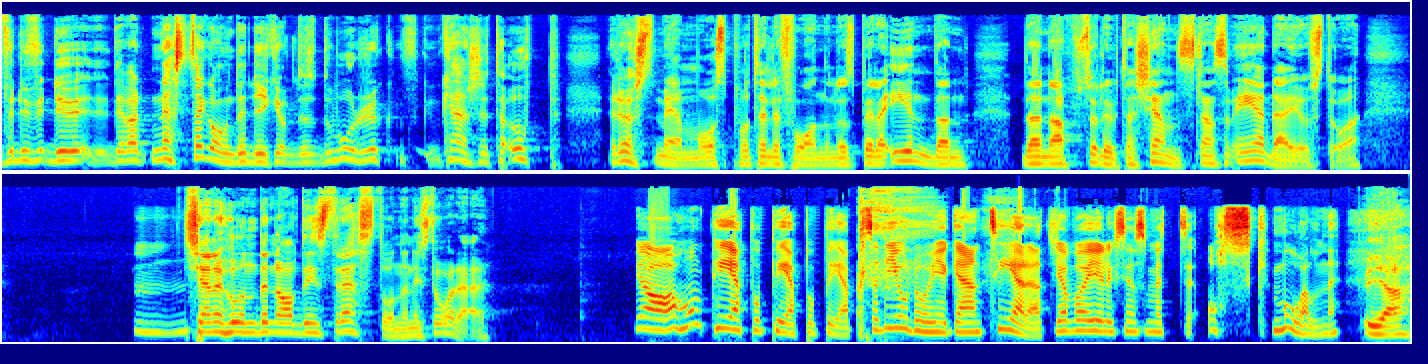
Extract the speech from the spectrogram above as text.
För du, du, det var nästa gång det dyker upp, då, borde du kanske ta upp röstmemos på telefonen och spela in den, den absoluta känslan som är där just då. Känner hunden av din stress då när ni står där? Ja, hon pep och pep och pep, så det gjorde hon ju garanterat. Jag var ju liksom som ett åskmoln. Ja.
